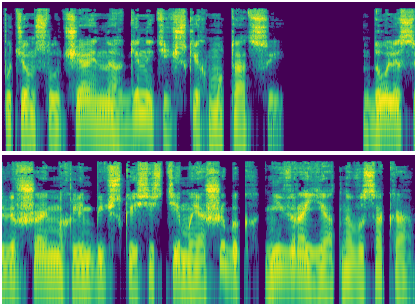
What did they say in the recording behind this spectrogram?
путем случайных генетических мутаций. Доля совершаемых лимбической системой ошибок невероятно высока.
